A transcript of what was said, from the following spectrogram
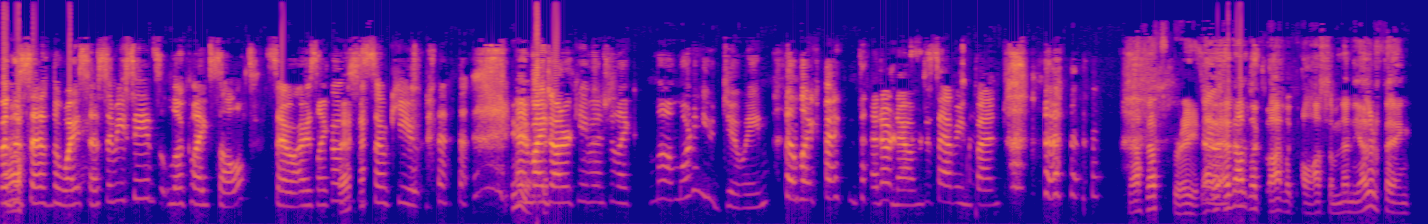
But the the white sesame seeds look like salt, so I was like, oh, this is so cute. and my daughter came in, she's like, Mom, what are you doing? I'm like, I, I don't know, I'm just having fun. that, that's great. So, that, that looked that looked awesome. And then the other thing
